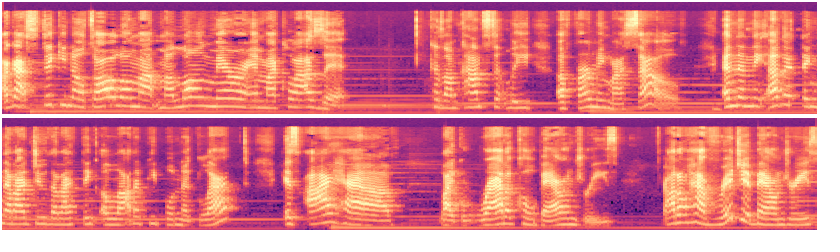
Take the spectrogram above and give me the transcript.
I got sticky notes all on my, my long mirror in my closet because I'm constantly affirming myself. And then the other thing that I do that I think a lot of people neglect is I have like radical boundaries. I don't have rigid boundaries.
